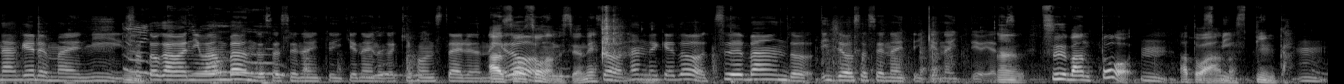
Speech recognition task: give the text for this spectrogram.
投げる前にうん。外側にワンバウンドさせないといけないのが基本スタイルなんだあけどそうそうなんですよね。そうなんだけど2バウンド以上させないといけないっていうやつ、うん、2番と、うん。あとはあのススピンか。うん。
